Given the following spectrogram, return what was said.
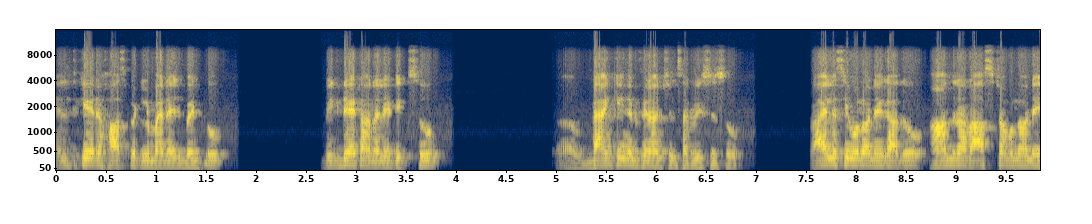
health care hospital management big data analytics banking and financial services. రాయలసీమలోనే కాదు ఆంధ్ర రాష్ట్రంలోనే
